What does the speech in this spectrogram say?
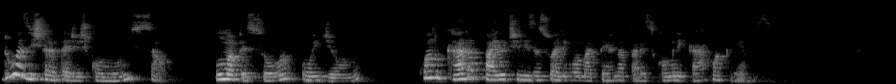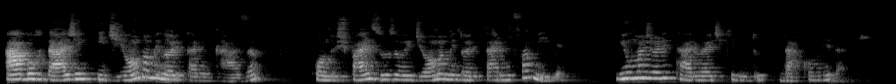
Duas estratégias comuns são uma pessoa, um idioma, quando cada pai utiliza sua língua materna para se comunicar com a criança. A abordagem idioma minoritário em casa, quando os pais usam o idioma minoritário em família e o majoritário é adquirido da comunidade.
